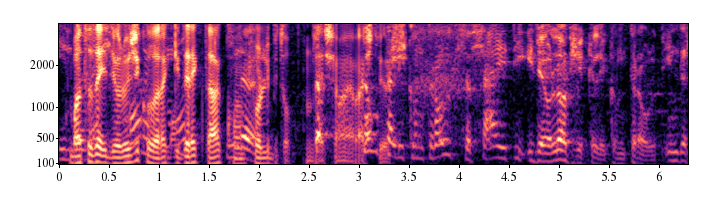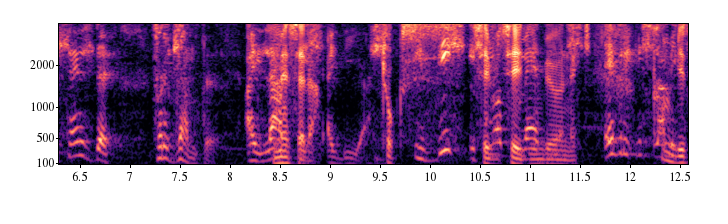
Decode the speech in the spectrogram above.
Batı'da ideolojik olarak giderek daha kontrollü bir toplumda yaşamaya başlıyoruz. Mesela çok sev sevdiğim bir örnek. Tam bir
